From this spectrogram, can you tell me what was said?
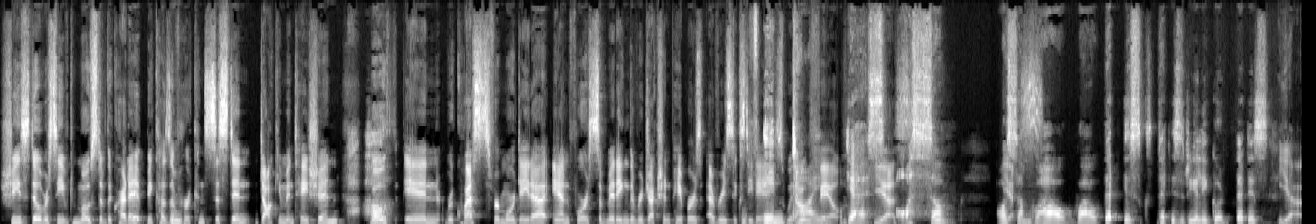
she still received most of the credit because of mm. her consistent documentation, huh. both in requests for more data and for submitting the rejection papers every 60 days in without time. fail. Yes. Yes. Awesome. Awesome. Yes. Wow. Wow. That is that is really good. That is yeah.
